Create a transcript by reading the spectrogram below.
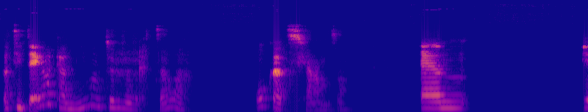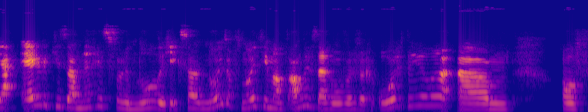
dat die het eigenlijk aan niemand durven vertellen. Ook uit schaamte. En ja, eigenlijk is dat nergens voor nodig. Ik zou nooit of nooit iemand anders daarover veroordelen. Um, of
